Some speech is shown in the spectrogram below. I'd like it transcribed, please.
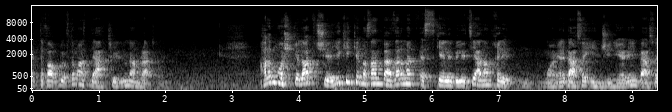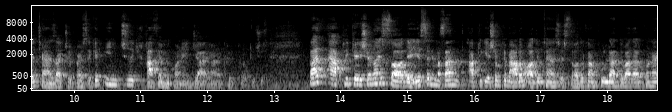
اتفاق بیفته ما از 10 تریلیون هم رد کنیم. حالا مشکلات چیه؟ یکی اینکه مثلا به نظر من scalability الان خیلی مهم یعنی بحث های engineering بحث های transaction per این چیزی که خفه می‌کنه این جریان کریپتو تو چیز. بعد اپلیکیشن های ساده. یه سری مثلا اپلیکیشن که مردم عادی می‌تونن استفاده کنن پول رد و بدل کنن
